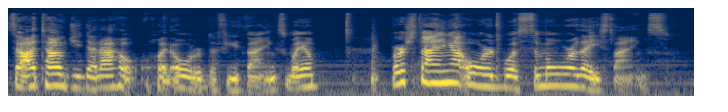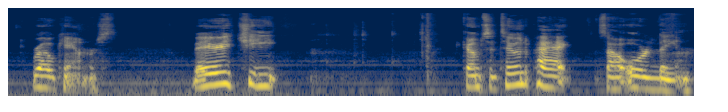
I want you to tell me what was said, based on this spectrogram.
So I told you that I had ordered a few things. Well, first thing I ordered was some more of these things. Row counters. Very cheap. Comes in two in a pack. So I ordered them.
